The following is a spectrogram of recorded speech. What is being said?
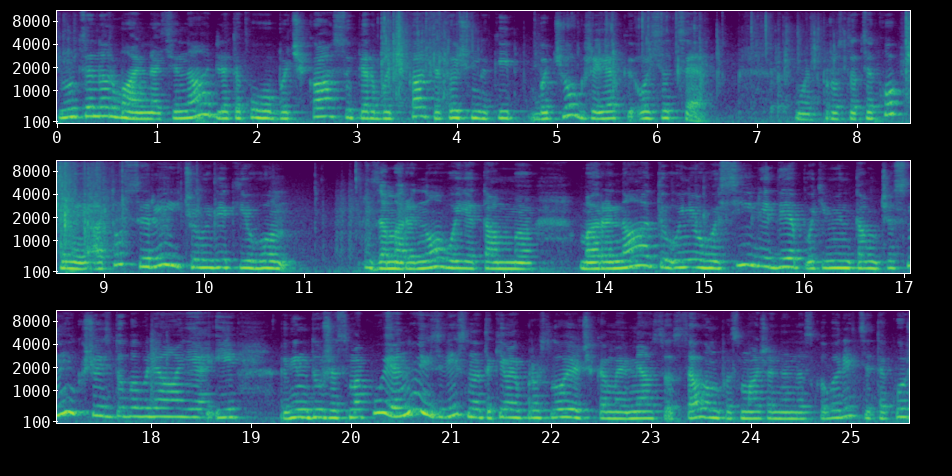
Ну, це нормальна ціна для такого бочка, супербочка. Це точно такий бочок, вже як ось оце. От, просто це копчений, а то сирий чоловік його замариновує там е, маринад, у нього сіль іде, потім він там часник щось додає. І він дуже смакує. Ну і, звісно, такими прослоєчками м'ясо з салом посмажене на сковорідці також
